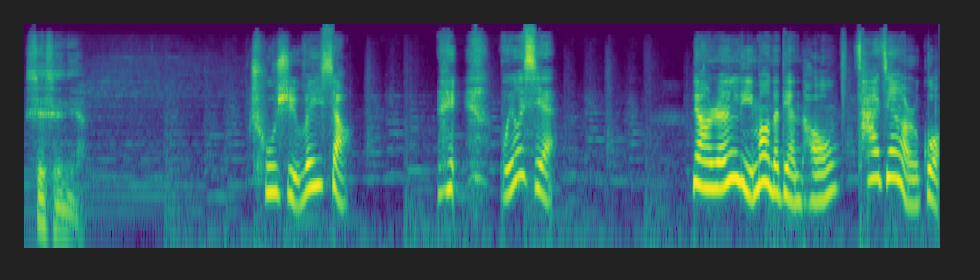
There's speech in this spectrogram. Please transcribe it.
谢谢你。初旭微笑，嘿，不用谢。两人礼貌的点头，擦肩而过。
